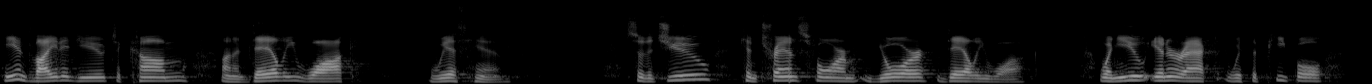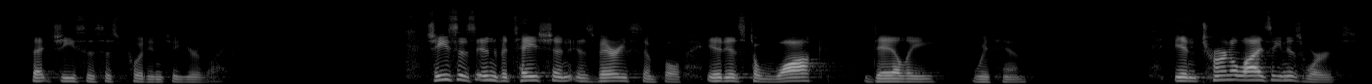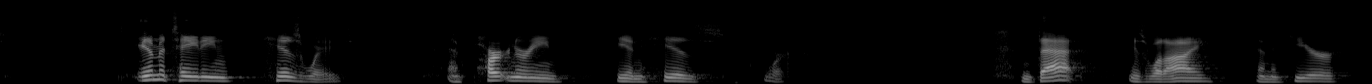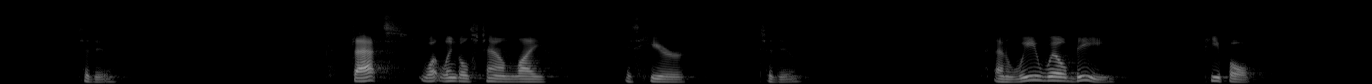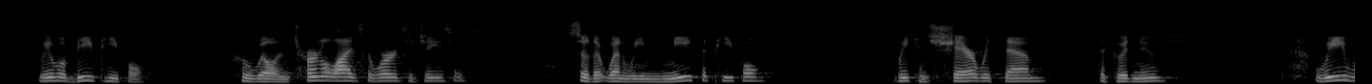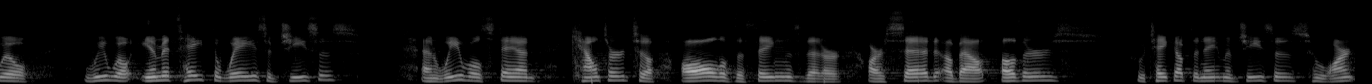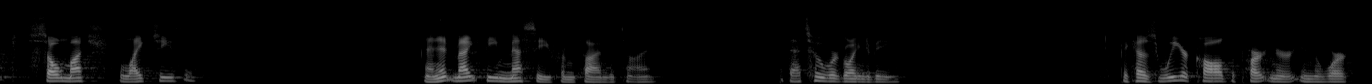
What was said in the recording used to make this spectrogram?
He invited you to come on a daily walk with Him so that you can transform your daily walk when you interact with the people that Jesus has put into your life. Jesus' invitation is very simple it is to walk daily with Him. internalizing his words, imitating his ways, and partnering in his work. And that is what I am in here to do. That's what Linglestown Life is here to do. And we will be people, we will be people who will internalize the words of Jesus so that when we meet the people, we can share with them the good news. We will, we will imitate the ways of Jesus and we will stand counter to all of the things that are, are said about others who take up the name of Jesus who aren't so much like Jesus. And it might be messy from time to time, but that's who we're going to be. Because we are called to partner in the work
